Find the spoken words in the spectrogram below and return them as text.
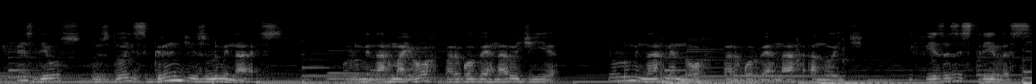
E fez Deus os dois grandes luminares, o luminar maior para governar o dia, e o luminar menor para governar a noite, e fez as estrelas,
